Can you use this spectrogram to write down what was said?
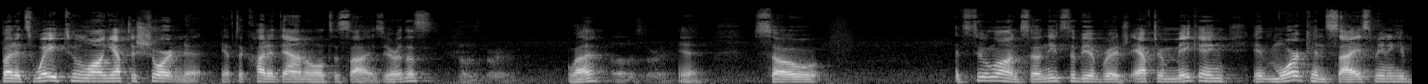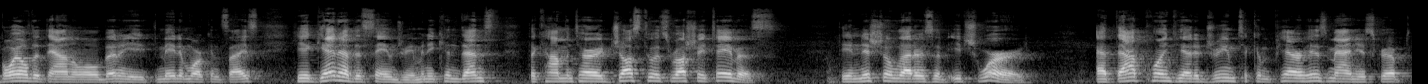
but it's way too long. You have to shorten it. You have to cut it down a little to size. You heard this? I love the story. What? I love the story. Yeah. So it's too long, so it needs to be abridged. After making it more concise, meaning he boiled it down a little bit and he made it more concise, he again had the same dream, and he condensed the commentary just to its Rashi Tevis, the initial letters of each word. At that point, he had a dream to compare his manuscript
